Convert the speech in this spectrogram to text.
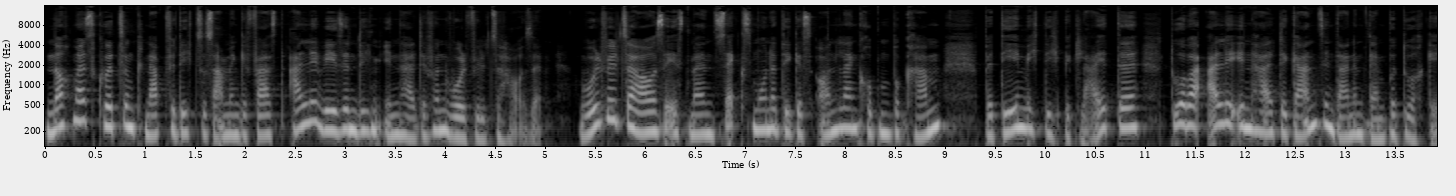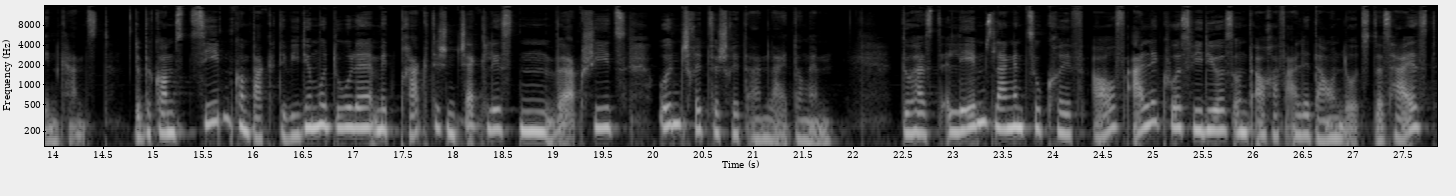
Nochmals kurz und knapp für dich zusammengefasst alle wesentlichen Inhalte von Wohlfühl zu Hause. Wohlfühl zu Hause ist mein sechsmonatiges Online-Gruppenprogramm, bei dem ich dich begleite, du aber alle Inhalte ganz in deinem Tempo durchgehen kannst. Du bekommst sieben kompakte Videomodule mit praktischen Checklisten, Worksheets und Schritt-für-Schritt-Anleitungen. Du hast lebenslangen Zugriff auf alle Kursvideos und auch auf alle Downloads. Das heißt,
